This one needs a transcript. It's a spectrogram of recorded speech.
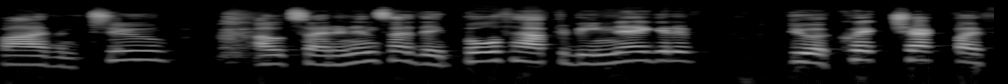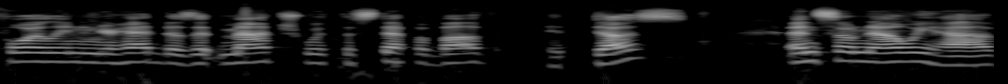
5 and 2, outside and inside. They both have to be negative. Do a quick check by foiling in your head. Does it match with the step above? It does. And so now we have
